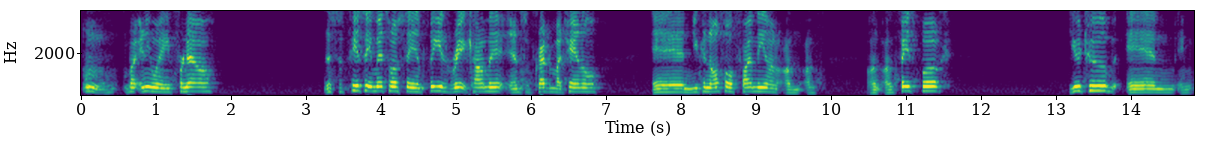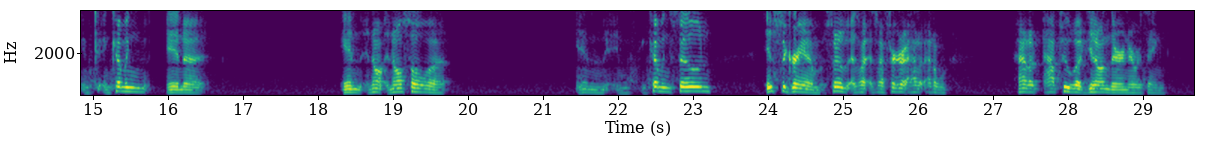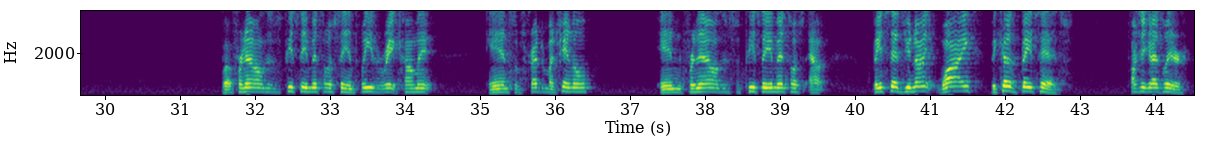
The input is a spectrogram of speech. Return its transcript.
Mm, but anyway, for now, this is PSE Mentalist saying please rate, comment, and subscribe to my channel. And you can also find me on on on on, on Facebook, YouTube, and and, and coming in uh, and and, and also uh, in, in, in coming soon, Instagram. As soon as, as I as I figure out how to how to how to, how to uh, get on there and everything. But for now, this is PSE Mentalist saying please rate, comment, and subscribe to my channel. And for now, this is PSE Mentalist out. Bassheads unite. Why? Because bassheads. Talk to you guys later.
